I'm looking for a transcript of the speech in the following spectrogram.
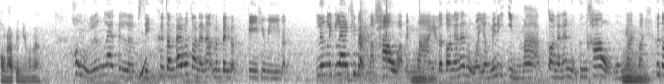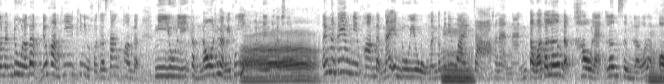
ของนัดเป็นไงบ้างอะของหนูเรื่องแรกเป็นเลิฟซิก คือจำได้ว่าตอนนั้นอะมันเป็นแบบฟรีทีวีแบบ เรื่องแรกๆที่แบบมาเข้าอะเป็นวายอะแต่ตอนนั้นน่ะหนูอะยังไม่ได้อินมาก ตอนนั้นน่ะหนูเพิ่งเข้าวงการวายคือตอนนั้นดูแล้วแบบด้วยความที่พี่นิวเขาจะสร้างความแบบมียูริกับโน่ที่แบบมีผู้หญิงคนนึงที่แบบชอบอ่าเอ้ยมันก็ยังมีความแบบน่าเอ็นดูอยู่ มันก็ไม่ได้อืมวายจ๋าขนาดนั้น แต่ว่าก็เริ่มแบบเข้าและเริ่มซึมแล้วว่าแบบอืมอ๋อ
